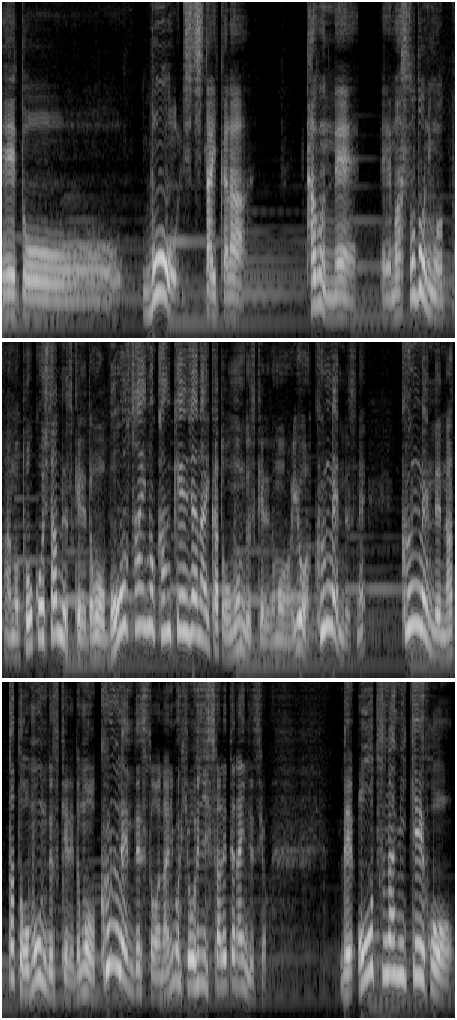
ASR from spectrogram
えっ、ー、と某自治体から多分ねえマストドにもあの投稿したんですけれども防災の関係じゃないかと思うんですけれども要は訓練ですね訓練でなったと思うんですけれども訓練ですとは何も表示されてないんですよ。で大津波警報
